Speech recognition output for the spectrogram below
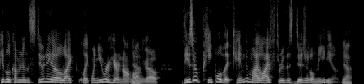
people who come into the studio like like when you were here not long ago these are people that came to my life through this digital medium yeah.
